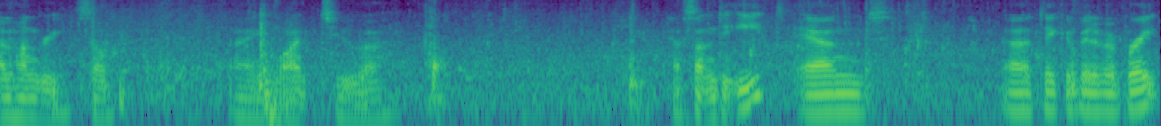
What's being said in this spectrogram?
I'm hungry, so I want to uh, have something to eat and uh, take a bit of a break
